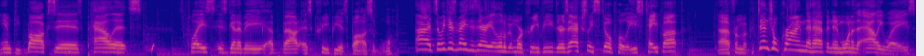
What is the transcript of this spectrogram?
Empty boxes, pallets. Place is to be about as creepy as possible. Alright, so we just made this area a little bit more creepy. There's actually still police tape up uh, from a potential crime that happened in one of the alleyways.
